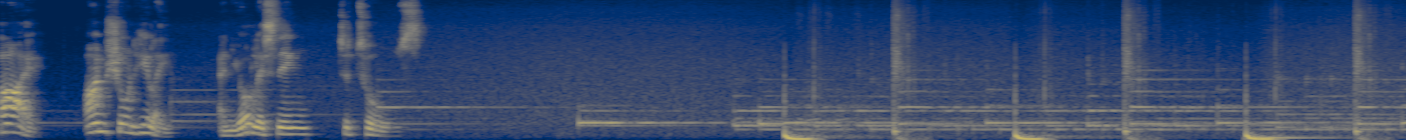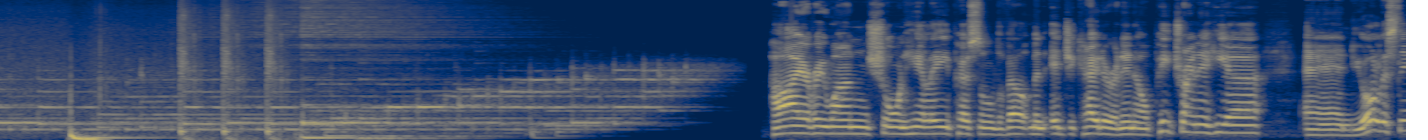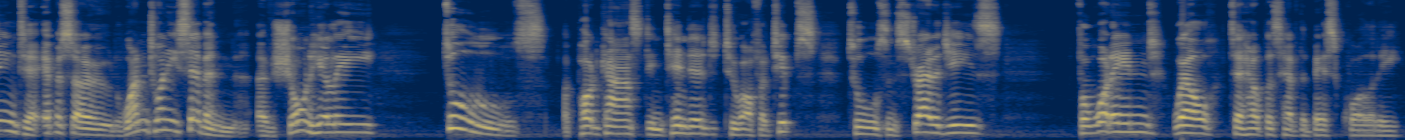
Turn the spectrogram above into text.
Hi, I'm Sean Healy, and you're listening to Tools. Hi everyone, Sean Healy, personal development educator and NLP trainer here, and you're listening to episode 127 of Sean Healy Tools, a podcast intended to offer tips, tools, and strategies. For what end? Well, to help us have the best quality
